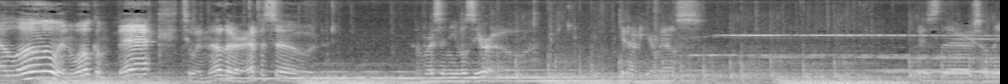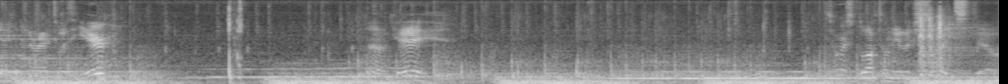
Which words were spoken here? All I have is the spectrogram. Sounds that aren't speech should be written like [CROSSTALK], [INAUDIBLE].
Hello and welcome back to another episode of Resident Evil Zero. Get out of here, mouse. Is there something I can interact with here? Okay. Door's blocked on the other side still.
